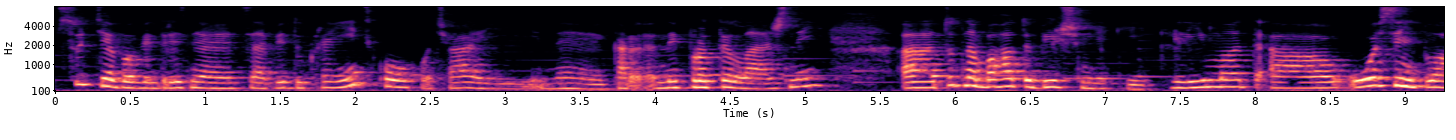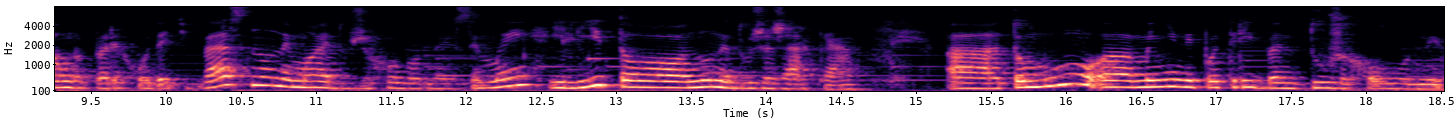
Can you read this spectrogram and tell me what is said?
суттєво відрізняється від українського, хоча і не, не протилежний. Е, Тут набагато більш м'який клімат. Осінь плавно переходить в весну, немає дуже холодної зими, і літо ну не дуже жарке. Тому е, мені не потрібен дуже холодний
